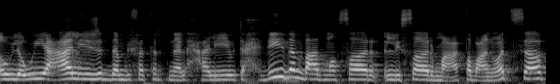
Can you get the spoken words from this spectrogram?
أولوية عالية جدا بفترتنا الحالية وتحديدا بعد ما صار اللي صار مع طبعا واتساب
